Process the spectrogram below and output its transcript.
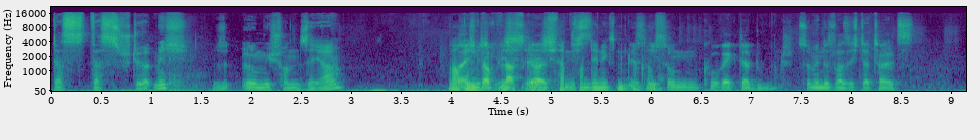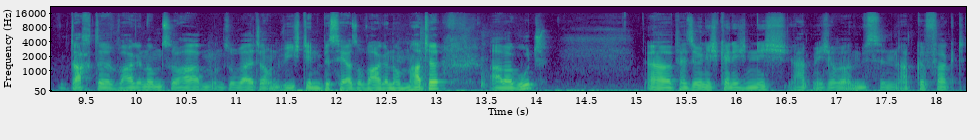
das, das stört mich irgendwie schon sehr. Warum Weil ich glaube, ich Lasker ich ist, habe nicht, von nichts ist nicht so ein korrekter Dude. Zumindest was ich da teils dachte, wahrgenommen zu haben und so weiter und wie ich den bisher so wahrgenommen hatte. Aber gut. Äh, persönlich kenne ich ihn nicht, hat mich aber ein bisschen abgefuckt.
